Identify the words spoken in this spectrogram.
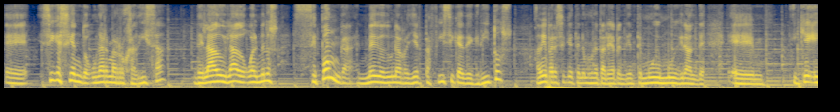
eh, sigue siendo un arma arrojadiza de lado y lado, o al menos se ponga en medio de una reyerta física de gritos, a mí me parece que tenemos una tarea pendiente muy, muy grande. Eh, y que,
